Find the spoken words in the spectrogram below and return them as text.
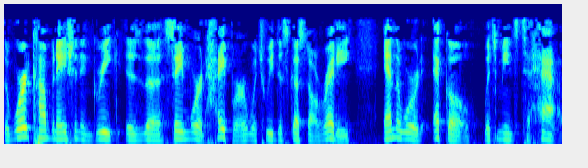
The word combination in Greek is the same word hyper, which we discussed already, and the word echo, which means to have.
